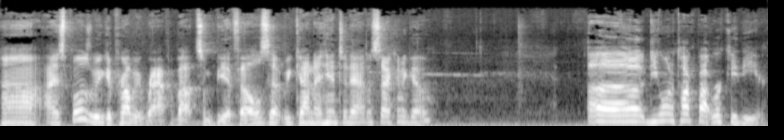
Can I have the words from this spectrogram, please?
Uh, I suppose we could probably wrap about some BFLs that we kind of hinted at a second ago. Uh, do you want to talk about rookie of the year?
